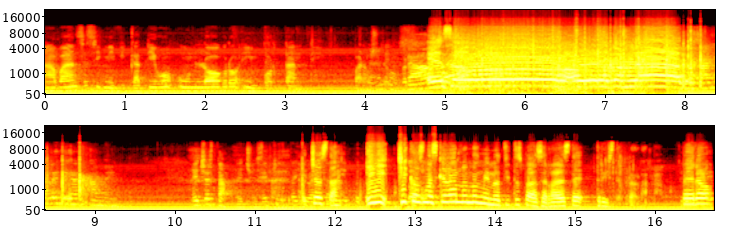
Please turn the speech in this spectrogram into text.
avance significativo, un logro importante para Bueno, ustedes. bravo. ¡Eso! ¡Voy a cambiar! Los ángeles digan amén. Hecho está. Hecho está. Hecho está. Y chicos, nos quedan unos minutitos para cerrar este triste programa. Pero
